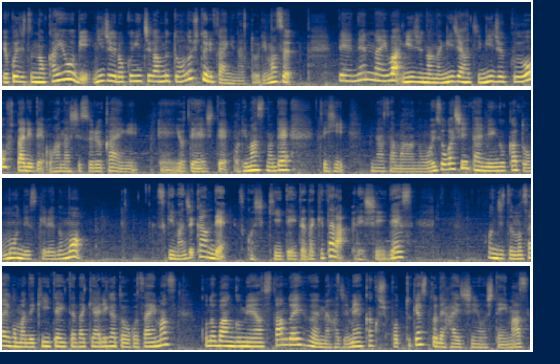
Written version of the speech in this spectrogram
翌日の火曜日26日が武藤の一人会になっておりますで年内は272829を2人でお話しする会に、えー、予定しておりますので是非皆様のお忙しいタイミングかと思うんですけれども隙間時間で少し聞いていただけたら嬉しいです。本日も最後まで聞いていただきありがとうございます。この番組はスタンド FM はじめ各種ポッドキャストで配信をしています。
